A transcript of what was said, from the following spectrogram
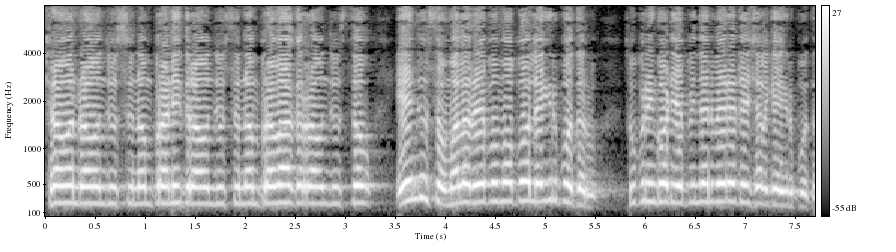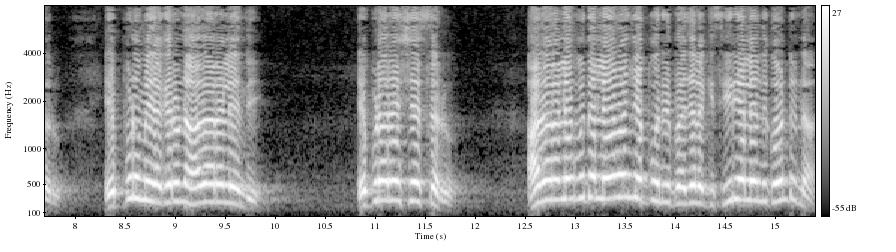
శ్రవణ్ రావుని చూస్తున్నాం ప్రణీత్ రావుని చూస్తున్నాం ప్రభాకర్ రావుని చూస్తాం. ఏం చూస్తాం? మళ్ళీ రేపు మాపో ఎగిరిపోతారు. సుప్రీంకోర్టు చెప్పిందని వేరే దేశాలకు ఎగిరిపోతారు. ఎప్పుడు మీ దగ్గర ఉన్న ఆధారాలు ఏంది? ఎప్పుడు అరెస్ట్ చేస్తారు? ఆధారం లేకపోతే లేవని చెప్పు నీ ప్రజలకి. సీరియల్ ఎందుకు అంటున్నా?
